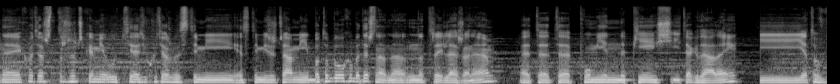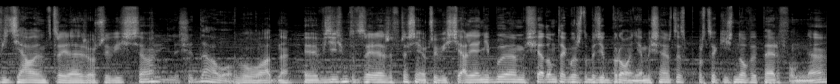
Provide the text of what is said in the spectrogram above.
E, chociaż troszeczkę mnie utwierdził chociażby z tymi, z tymi rzeczami, bo to było chyba też na, na, na trailerze, nie? E, te, te płomienne pięści i tak dalej. I ja to widziałem w trailerze oczywiście. Ile się dało. To było ładne. Widzieliśmy to w trailerze wcześniej oczywiście, ale ja nie byłem świadom tego, że to będzie broń. Ja myślałem, że to jest po prostu jakiś nowy perfum, nie?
